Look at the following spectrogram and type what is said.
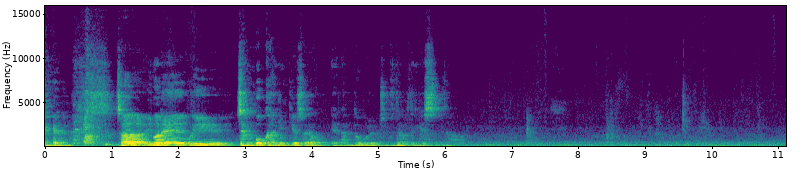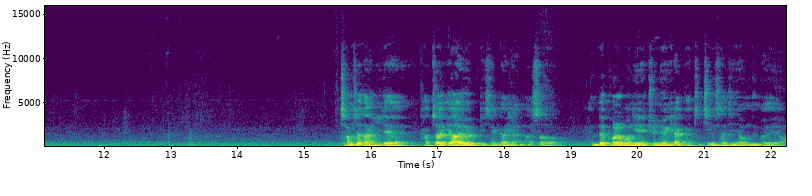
자 이번에 우리 장복하님께서요 네, 낭독을 좀 부탁을 드리겠습니다. 참사 당일에 갑자기 아이 얼굴이 생각이 안 나서 핸드폰을 보니 준영이랑 같이 찍은 사진이 없는 거예요.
